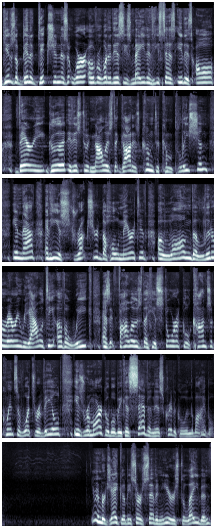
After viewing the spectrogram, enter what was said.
gives a benediction, as it were, over what it is he's made. And he says, It is all very good. It is to acknowledge that God has come to completion in that. And he has structured the whole narrative along the literary reality of a week as it follows the historical consequence of what's revealed is remarkable because seven is critical in the Bible. You remember Jacob, he served seven years to Laban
